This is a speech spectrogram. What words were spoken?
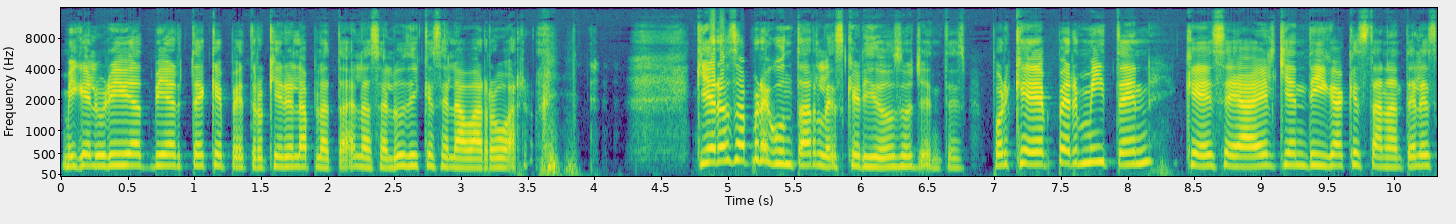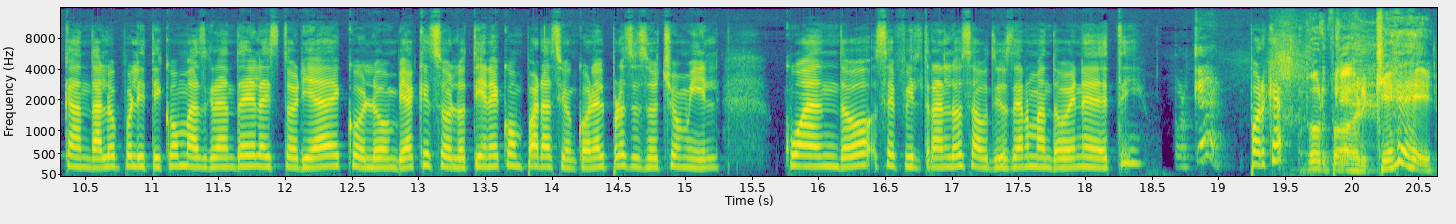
Miguel Uribe advierte que Petro quiere la plata de la salud y que se la va a robar. Quiero preguntarles, queridos oyentes, ¿por qué permiten que sea él quien diga que están ante el escándalo político más grande de la historia de Colombia, que solo tiene comparación con el proceso 8000, cuando se filtran los audios de Armando Benedetti? ¿Por qué? ¿Por qué? ¿Por qué?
